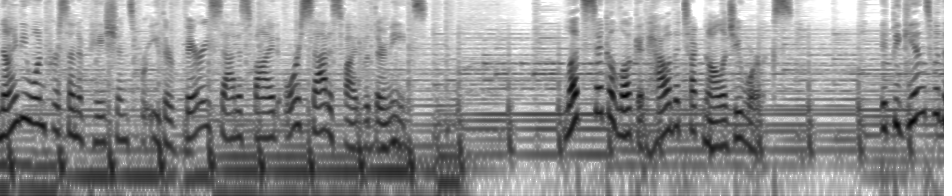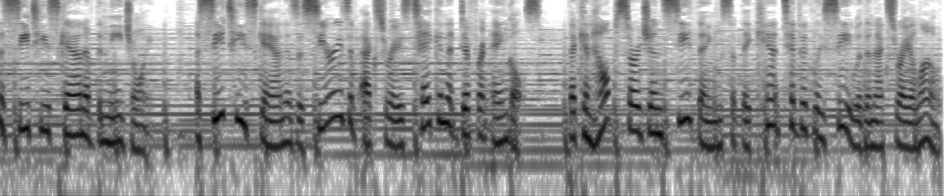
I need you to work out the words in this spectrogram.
91% of patients were either very satisfied or satisfied with their knees. Let's take a look at how the technology works. It begins with a CT scan of the knee joint. A CT scan is a series of x rays taken at different angles that can help surgeons see things that they can't typically see with an x ray alone.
